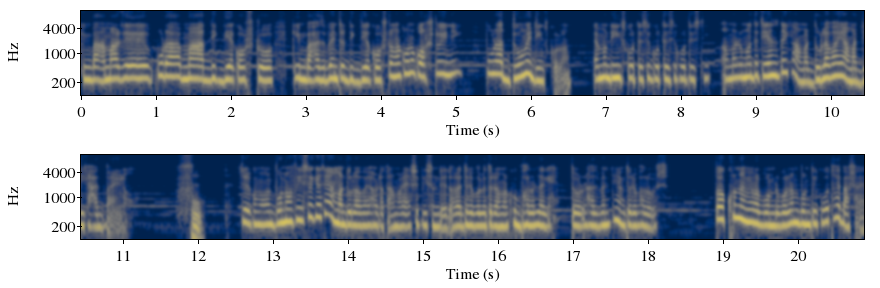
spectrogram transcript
কিংবা আমার যে পুরা মার দিক দিয়ে কষ্ট কিংবা হাজব্যান্ডের দিক দিয়ে কষ্ট আমার কোনো কষ্টই নেই। পুরা দমে ড্রিঙ্কস করলাম। এমন ড্রিঙ্কস করতেছি করতেছি করতেছি। আমার মধ্যে চেঞ্জ দেখে আমার দুলাভাই আমার দিকে হাত বাড়াইলো। ফু। যেরকম আমার বোন অফিসে গেছে আমার দুলাভাই হঠাৎ আমার এসে পিছন দিয়ে ধরা ধরে বলে তোর আমার খুব ভালো লাগে। তোর হাজব্যান্ড নিয়ে আমি তোরে ভালোবাসি। তখন আমি আমার বন্ধু বললাম বোন তুই কোথায়? বাসায়?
